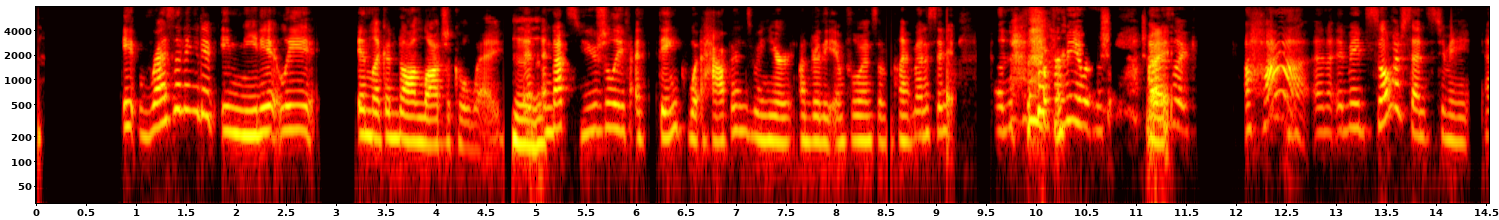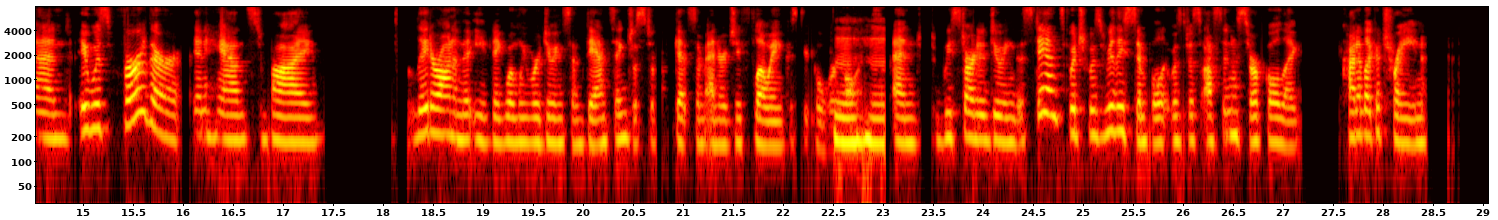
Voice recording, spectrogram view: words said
It resonated immediately in like a non-logical way. Hmm. And, and that's usually I think what happens when you're under the influence of plant medicine. And so for me it was I was like, aha. And it made so much sense to me. And it was further enhanced by later on in the evening when we were doing some dancing just to get some energy flowing because people were going. Mhm. And we started doing this dance, which was really simple. It was just us in a circle, like kind of like a train,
